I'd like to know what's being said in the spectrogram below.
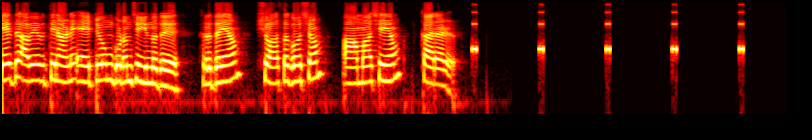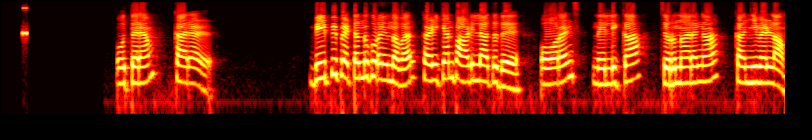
ഏത് അവയവത്തിനാണ് ഏറ്റവും ഗുണം ചെയ്യുന്നത്? ഹൃദയം ശ്വാസകോശം ആമാശയം കരൾ. ഉത്തരം കരൾ. ബി പി പെട്ടെന്ന് കുറയുന്നവർ കഴിക്കാൻ പാടില്ലാത്തത് ഓറഞ്ച് നെല്ലിക്ക ചെറുനാരങ്ങ കഞ്ഞിവെള്ളം.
